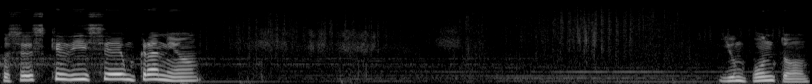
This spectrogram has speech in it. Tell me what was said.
Pues es que dice un cráneo. Y un punto.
